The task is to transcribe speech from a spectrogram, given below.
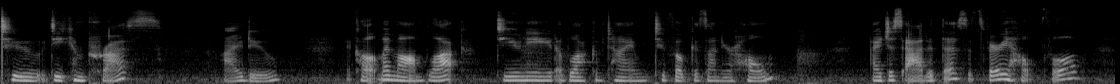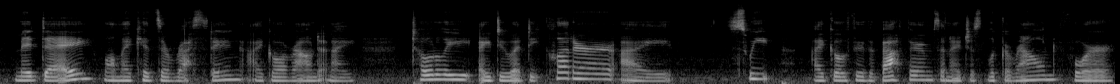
to decompress? I do. I call it my mom block. Do you need a block of time to focus on your home? I just added this. It's very helpful midday while my kids are resting, I go around and I totally I do a declutter, I sweep, I go through the bathrooms and I just look around for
